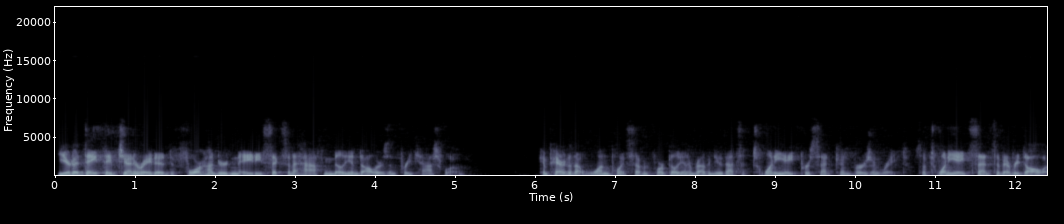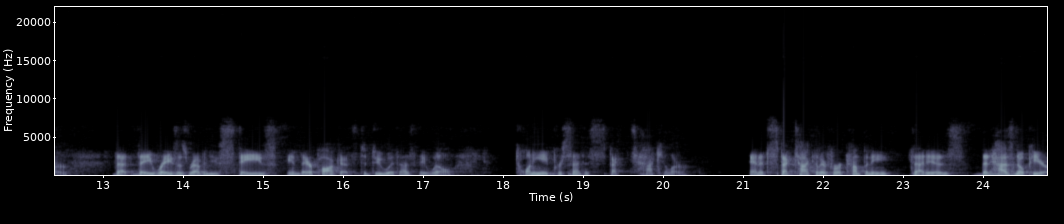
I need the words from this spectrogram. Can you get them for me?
Year to date, they've generated 486.5 million dollars in free cash flow. Compared to that 1.74 billion in revenue, that's a 28% conversion rate. So 28 cents of every dollar that they raise as revenue stays in their pockets to do with as they will. 28% is spectacular. And it's spectacular for a company that is that has no peer.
